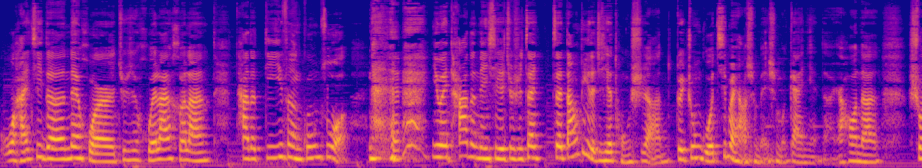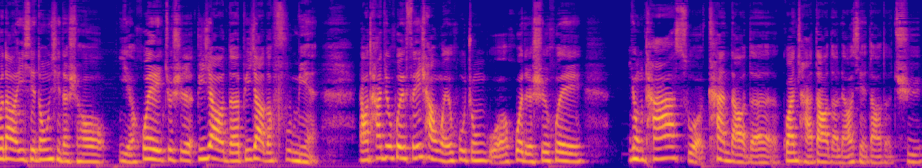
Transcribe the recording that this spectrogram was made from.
我还记得那会儿，就是回来荷兰，他的第一份工作，因为他的那些就是在在当地的这些同事啊，对中国基本上是没什么概念的。然后呢，说到一些东西的时候，也会就是比较的比较的负面，然后他就会非常维护中国，或者是会用他所看到的、观察到的、了解到的去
